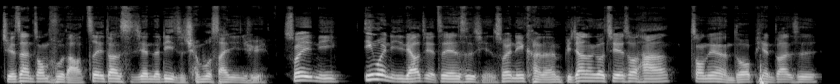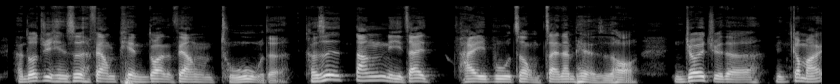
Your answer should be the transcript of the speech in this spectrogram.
决战中途岛这一段时间的例子全部塞进去，所以你。因为你了解这件事情，所以你可能比较能够接受它中间很多片段是很多剧情是非常片段、非常突兀的。可是当你在拍一部这种灾难片的时候，你就会觉得你干嘛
